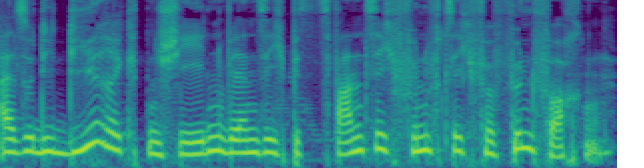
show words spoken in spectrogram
Also die direkten Schäden werden sich bis 2050 verfünffachen.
